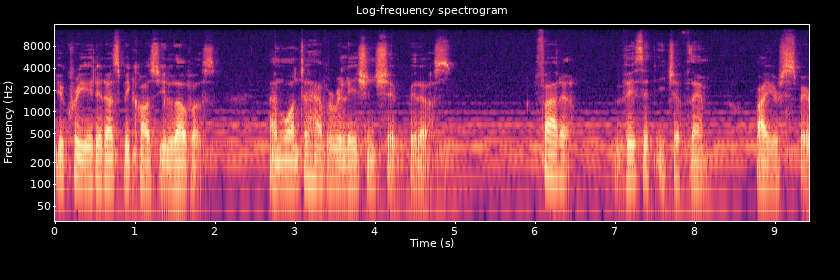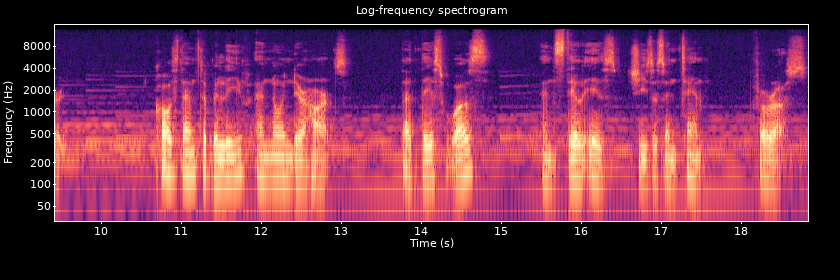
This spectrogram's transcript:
you created us because you love us and want to have a relationship with us. Father, visit each of them by your Spirit. Cause them to believe and know in their hearts that this was and still is Jesus' intent for us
